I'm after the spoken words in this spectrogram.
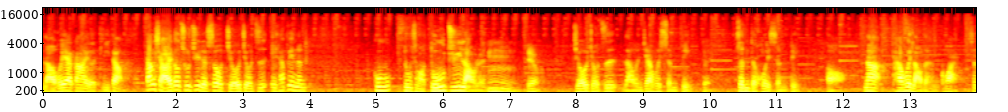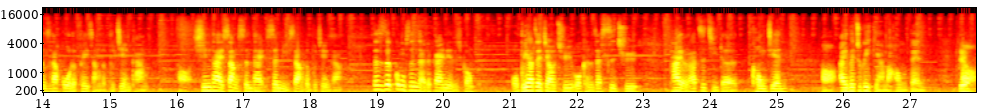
老辉啊，刚才有提到，当小孩都出去的时候，久而久之，哎，他变成孤独什么？独居老人。嗯，对，久而久之，老人家会生病，对，真的会生病。哦，那他会老得很快，甚至他过得非常的不健康。哦，心态上、生态、生理上都不健康。但是这共生仔的概念是说，我不要在郊区，我可能在市区，他有他自己的空间。哦，爱要出去行嘛方便。对哦，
